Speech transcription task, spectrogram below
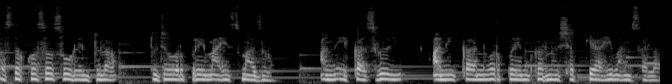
असं कसं सोडेल तुला? तुझ्यावर प्रेम आहेच माझं. आणि एकाच वेळी अनेकांवर प्रेम करणं शक्य आहे माणसाला.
